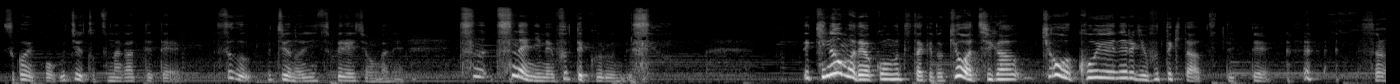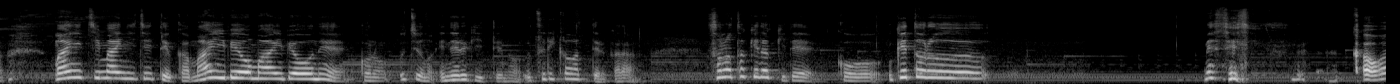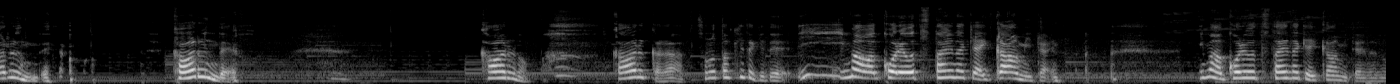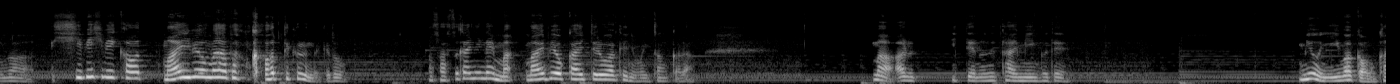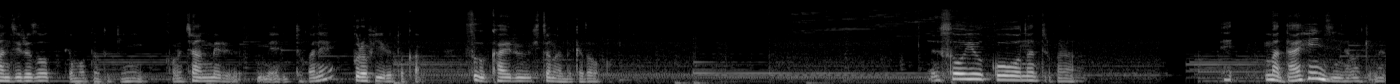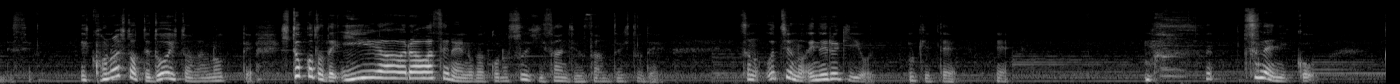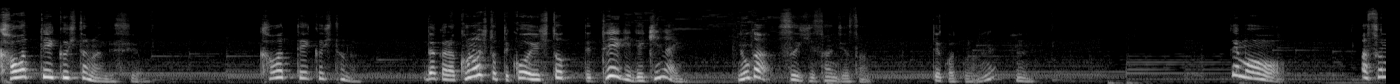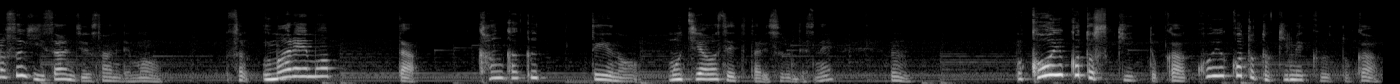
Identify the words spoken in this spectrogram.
すごいこう宇宙とつながっててすぐ宇宙のインスピレーションがね常にね降ってくるんですよ。で昨日まではこう思ってたけど今日は違う。今日はこういうエネルギー降ってきたっつって言って。その毎日毎日っていうか毎秒毎秒ねこの宇宙のエネルギーっていうのは移り変わってるからその時々でこう受け取るメッセージ 変わるんだよ。変わるんだよ。変わるの。変わるからその時々で「いい今はこれを伝えなきゃいかん」みたいな今はこれを伝えなきゃいかんみたいなのが日々日々変わ毎秒毎秒変わってくるんだけどさすがにね、ま、毎秒変えてるわけにもいかんから。まあある一定のねタイミングで妙に違和感を感じるぞって思った時にこのチャンネル名とかねプロフィールとかすぐ変える人なんだけどそういうこうなんていうのかなえまあ大変人なわけなんですよ。えこの人ってどういう人なのって一言で言い表せないのがこの数比33という人でその宇宙のエネルギーを受けて、ね、常にこう変わっていく人なんですよ変わっていく人なのだからこの人ってこういう人って定義できないのが数比33っていうことなのね。うん、でもあその数比33でもその生まれ持った感覚っていうのを持ち合わせてたりするんですね。うん、こういうこと好きとかこういうことときめくとか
